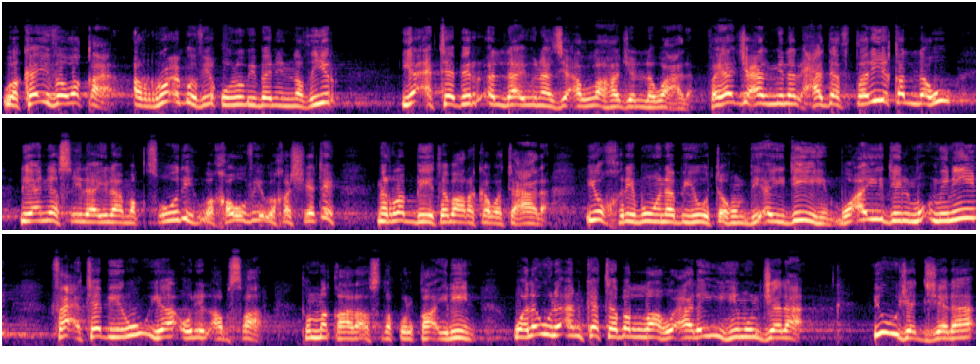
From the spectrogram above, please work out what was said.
وكيف وقع الرعب في قلوب بني النظير يعتبر أن لا ينازع الله جل وعلا فيجعل من الحدث طريقا له لأن يصل إلى مقصوده وخوفه وخشيته من ربه تبارك وتعالى. يخربون بيوتهم بأيديهم وأيدي المؤمنين فاعتبروا يا أولي الأبصار. ثم قال أصدق القائلين ولولا أن كتب الله عليهم الجلاء. يوجد جلاء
